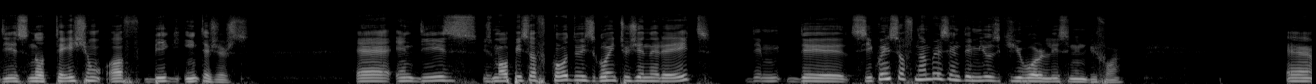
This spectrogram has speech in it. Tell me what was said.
this notation of big integers. Uh, and this small piece of code is going to generate the, the sequence of numbers and the music you were listening before uh,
